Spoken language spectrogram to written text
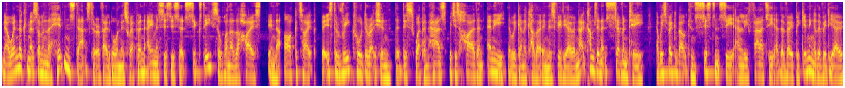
Now, when looking at some of the hidden stats that are available in this weapon, aim assist is at 60, so one of the highest in the archetype, but it's the recoil direction that this weapon has, which is higher than any that we're going to cover in this video, and that comes in at 70. Now, we spoke about consistency and lethality at the very beginning of the video,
